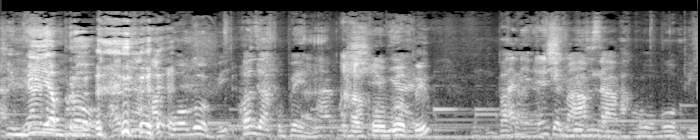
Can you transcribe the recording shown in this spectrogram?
Kimbia, bro. Yaani hakuogopi. Kwanza hakupendi. Hakuogopi. mpaka Yaani hakuogopi.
